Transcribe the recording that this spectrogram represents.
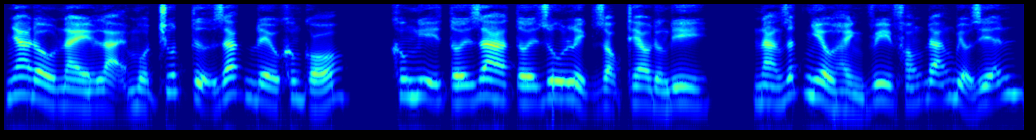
Nha đầu này lại một chút tự giác đều không có, không nghĩ tới ra tới du lịch dọc theo đường đi, nàng rất nhiều hành vi phóng đãng biểu diễn,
